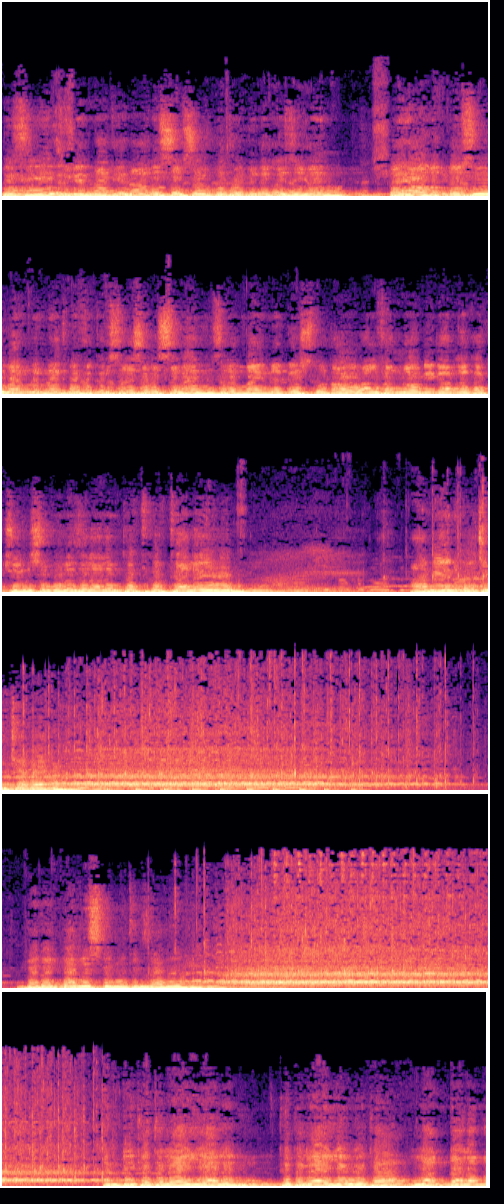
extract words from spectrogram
በዚህ እድሜና ጤና መሰብሰብ በተወደደበት ዘመን በሕያው መቅደሱ በአንድነት በፍቅር ስለሰበሰበን ስለማይነገር ስጦታው አልፋና ኦሜጋ አምላካችን ስሙ ለዘላለም ከፍ ከፍ ያለ ይሁን። አሜን። በጭብጨባ ነው። በደንብ አመስግኑት እግዚአብሔር እንዲህ ከተለያየ ዓለም ከተለያየ ቦታ ለአንድ ዓላማ፣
